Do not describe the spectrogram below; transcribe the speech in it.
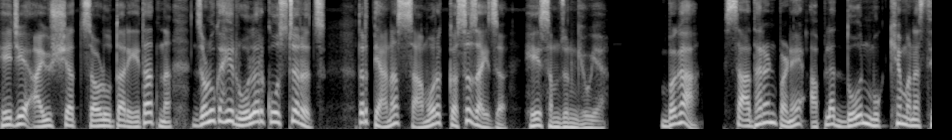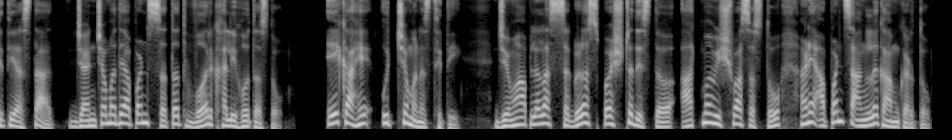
हे जे आयुष्यात चढउतार येतात ना जणू काही रोलर कोस्टरच तर त्यांना सामोरं कसं जायचं हे समजून घेऊया. बघा साधारणपणे आपल्या दोन मुख्य मनस्थिती असतात ज्यांच्यामध्ये आपण सतत वर खाली होत असतो. एक आहे उच्च मनस्थिती जेव्हा आपल्याला सगळं स्पष्ट दिसतं आत्मविश्वास असतो आणि आपण चांगलं काम करतो.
